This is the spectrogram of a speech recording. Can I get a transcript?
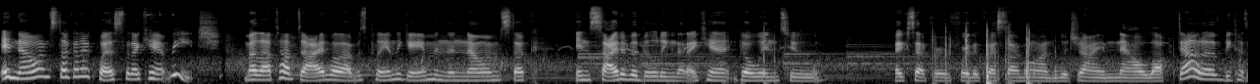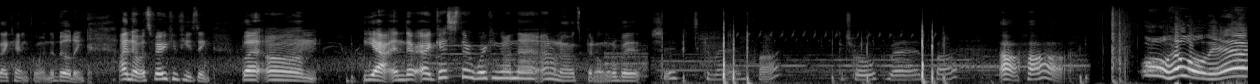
and now I'm stuck on a quest that I can't reach. My laptop died while I was playing the game, and then now I'm stuck inside of a building that I can't go into except for for the quest I'm on, which I am now locked out of because I can't go in the building. I know it's very confusing, but um, yeah, and they're I guess they're working on that. I don't know. It's been a little bit. Shift command five, control command five. Aha. Oh, hello there.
